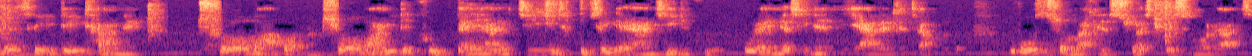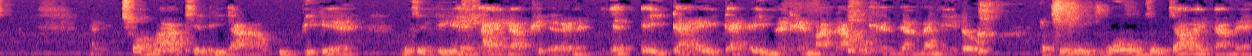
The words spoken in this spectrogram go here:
လက်စိတ်ဒိဋ္ဌာနဲ့ trauma ပေါ့နော် trauma ကြီးတစ်ခုဒဏ်ရာကြီးတစ်ခုစိတ်ဒဏ်ရာကြီးတစ်ခုကိုယ်တိုင်မျက်စိနဲ့မြင်ရတဲ့ကြောင့် post traumatic stress disorder trauma ဖြစ်ပြီးတာတော့ပြီးခဲ့ မှုစဉ်ပြီးခဲ့တိုင်းကဖြစ်တယ်အဲ့အိတ်တိုင်းအိတ်တိုင်းအိမ်မက်ထဲမှာဒါကိုပြန်ပြန်မှတ်နေတော့အခုဝုန်းဆိုကြားလိုက်တာနဲ့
